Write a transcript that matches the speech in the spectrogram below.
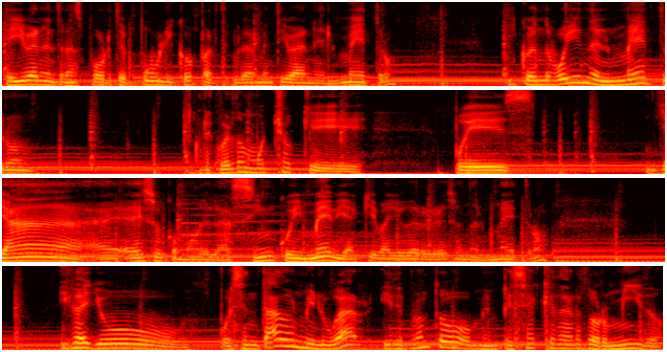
e iba en el transporte público, particularmente iba en el metro. Y cuando voy en el metro, recuerdo mucho que pues ya eso como de las cinco y media que iba yo de regreso en el metro, iba yo pues sentado en mi lugar y de pronto me empecé a quedar dormido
